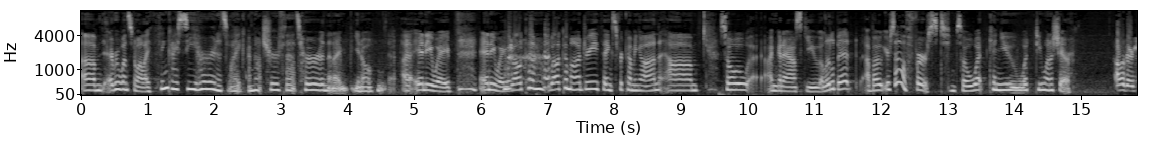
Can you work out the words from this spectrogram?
Um, every once in a while, I think I see her, and it's like I'm not sure if that's her. And then I'm, you know, uh, anyway, anyway. Welcome, welcome, Audrey. Thanks for coming on. Um, so I'm going to ask you a little bit about yourself first. So what can you, what do you want to share? Oh, there's.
